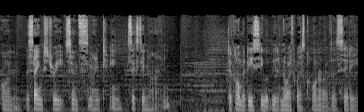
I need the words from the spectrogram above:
on the same street since 1969. Takoma, D.C. would be the northwest corner of the city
